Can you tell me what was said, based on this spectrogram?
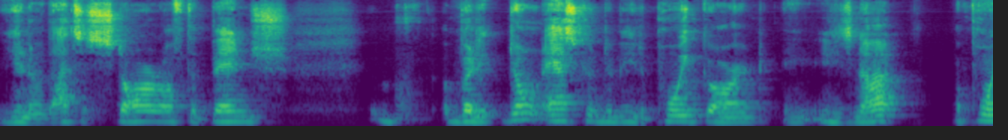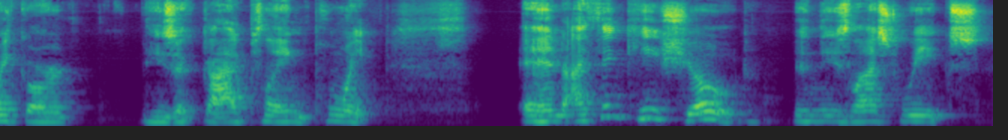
You know, that's a star off the bench. But don't ask him to be the point guard. He's not a point guard. He's a guy playing point. And I think he showed in these last weeks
